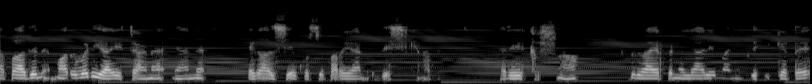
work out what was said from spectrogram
അപ്പൊ അതിന് മറുപടിയായിട്ടാണ് ഞാൻ ഏകാദശിയെക്കുറിച്ച് പറയാൻ ഉദ്ദേശിക്കുന്നത്. ഹരേ കൃഷ്ണ. ഗുരുവായൂരപ്പൻ എല്ലാവരെയും അനുഗ്രഹിക്കട്ടെ.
